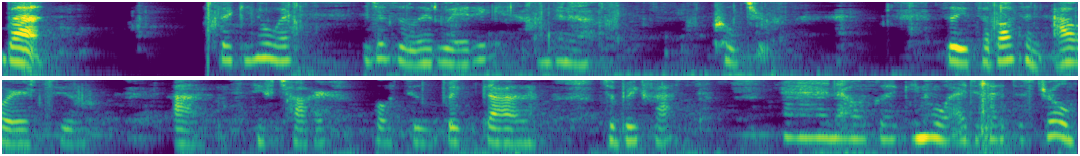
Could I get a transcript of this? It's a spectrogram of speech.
But it's like, you know what? It's just a little headache. I'm gonna pull through. So it's about an hour to uh, iftar or to break uh, to breakfast. And I was like, you know what? I decided to stroll.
